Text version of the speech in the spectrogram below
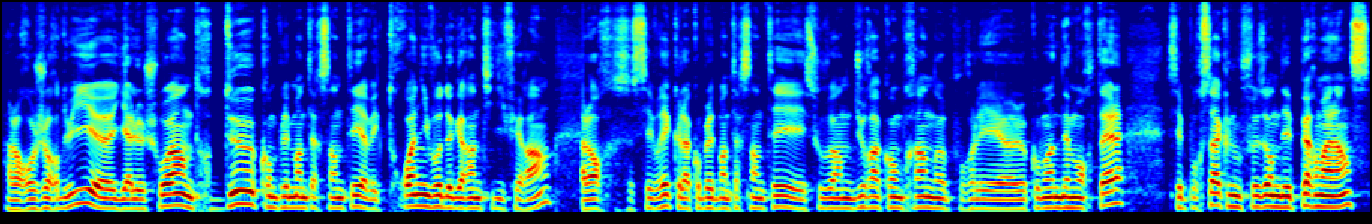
Alors aujourd'hui, euh, il y a le choix entre deux complémentaires santé avec trois niveaux de garantie différents. Alors c'est vrai que la complémentaire santé est souvent dure à comprendre pour les euh, le commun des mortels. C'est pour ça que nous faisons des permanences.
